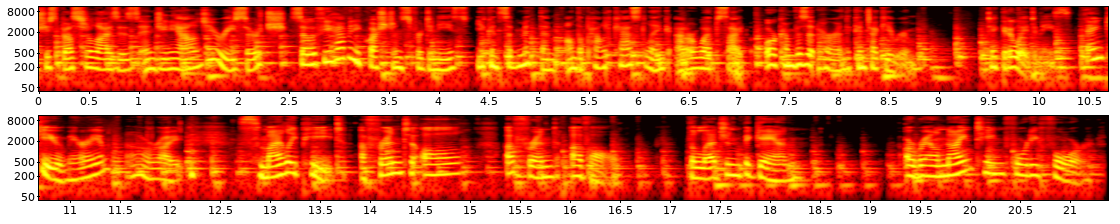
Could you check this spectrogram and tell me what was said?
She specializes in genealogy research. So, if you have any questions for Denise, you can submit them on the podcast link at our website or come visit her in the Kentucky Room. Take it away, Denise. Thank you, Miriam. All right. Smiley Pete, a friend to all, a friend of all. The legend began. Around 1944,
